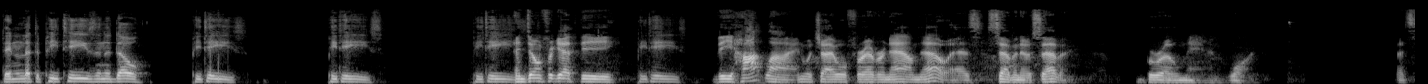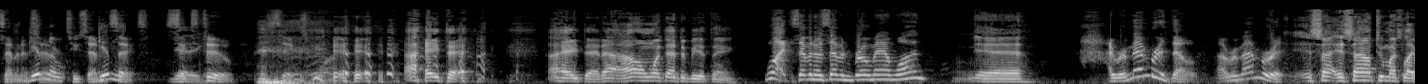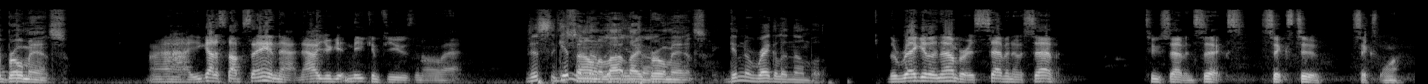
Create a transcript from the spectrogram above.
They didn't let the PTs in the dough. PTs. PTs. PTs. and don't forget the PTs. the hotline, which I will forever now know as 707 Broman 1. That's Give 707 the- give them 276 the- Yeah, there you go. 6261. I hate that. I hate that. I, I don't want that to be a thing. What? 707 Broman 1? Yeah, I remember it though. I remember it. it so- it sounds too much like bromance. Ah, you got to stop saying that. Now you're getting me confused and all that. Just It give them sound a lot like Tom. bromance. Give them the regular number. The regular number is 707 276 6261.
